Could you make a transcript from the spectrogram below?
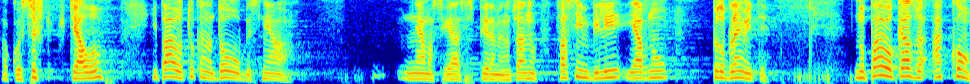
Ако е същото тяло. И Павел тук надолу обяснява. Няма сега да се спираме на това, но това са им били явно проблемите. Но Павел казва, ако,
